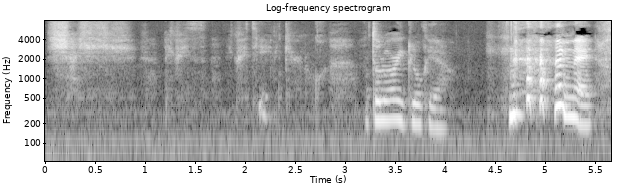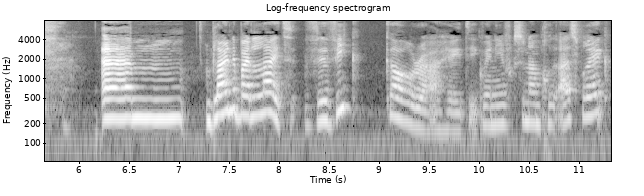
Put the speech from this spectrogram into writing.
Shh, shh, shh. Ik weet het. Ik weet die ene keer nog. Dolores Gloria. nee. Ehm Blinded by the Light. Vivek Kalra heet hij. Ik weet niet of ik zijn naam goed uitspreek.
